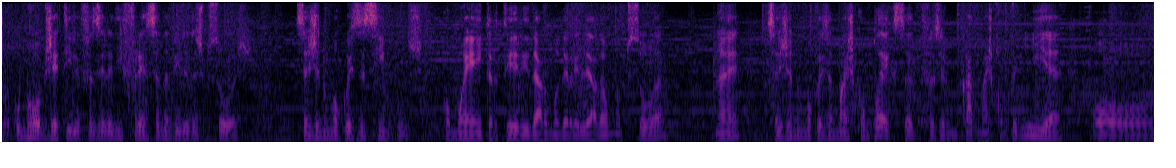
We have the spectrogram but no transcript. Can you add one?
Porque o meu objetivo é fazer a diferença na vida das pessoas. Seja numa coisa simples, como é entreter e dar uma gargalhada a uma pessoa, não é? Seja numa coisa mais complexa, de fazer um bocado mais companhia, ou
